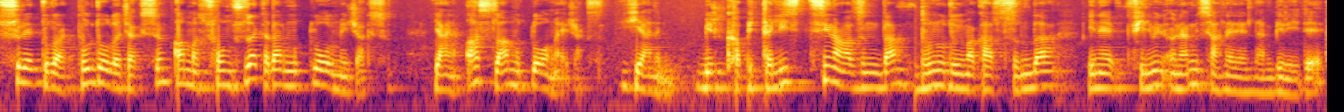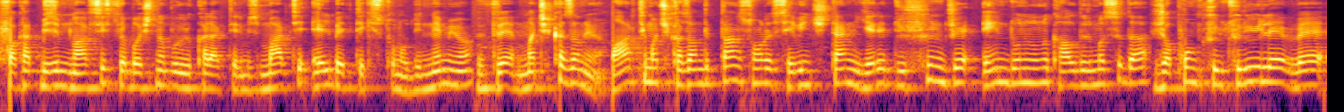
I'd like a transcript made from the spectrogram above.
sürekli olarak burada olacaksın ama sonsuza kadar mutlu olmayacaksın. Yani asla mutlu olmayacaksın. Yani bir kapitalistin ağzından bunu duymak aslında yine filmin önemli sahnelerinden biriydi. Fakat bizim narsist ve başına buyruk karakterimiz Marty elbette ki Stone'u dinlemiyor ve maçı kazanıyor. Marty maçı kazandıktan sonra sevinçten yere düşünce Endo'nun kaldırması da Japon kültürüyle ve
